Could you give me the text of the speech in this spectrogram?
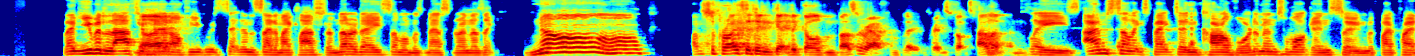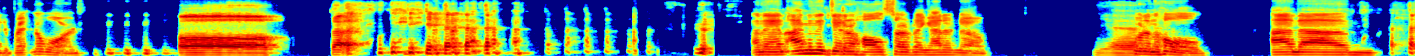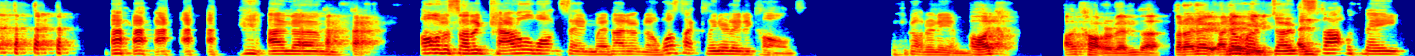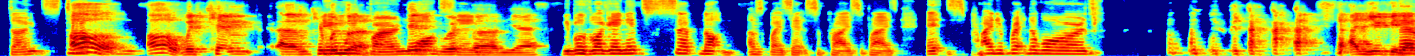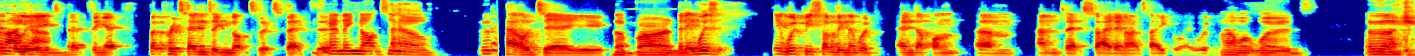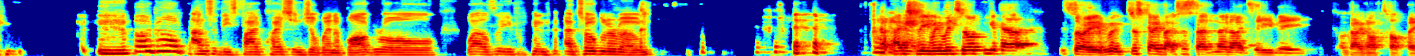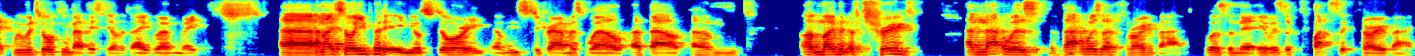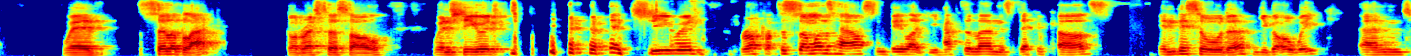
Like you would laugh your No. head off if you were sitting in the side of my classroom. The other day, someone was messing around. I was like, no, I'm surprised they didn't get the golden buzzer out from Britain's Got Talent. And please. I'm still expecting Carol Vorderman to walk in soon with my Pride of Britain award. oh, that. And then I'm in the dinner hall serving, I don't know, yeah. put in the hole. And um and um all of a sudden Carol walks in with I don't know, what's that cleaner lady called? I forgot her name. oh, I, I can't remember, but I know I know no, her, you. don't and- start with me. Don't start. Oh, oh, with Kim, um, Kim, Kim Woodburn. Kim walks in. Woodburn, yeah. They both walk in. It's uh, not. I was about to say it's surprise, surprise. It's Pride of Britain Awards. and you'd be There there fully expecting it, but pretending not to expect it. Pretending not to know How dare you? the burn. But it was, it would be something that would end up on um, Ant Dec's Saturday Night Takeaway, wouldn't it? Oh, it would. And then like, oh god, answer these five questions, you'll win a bog roll. What else you win? A Toblerone. Actually, we were talking about. Sorry, we're just going back to Saturday Night TV. Going off topic, we were talking about this the other day, weren't we? Uh, and I saw you put it in your story on Instagram as well about um, a moment of truth, and that was that was a throwback, wasn't it? It was a classic throwback with Cilla Black, God rest her soul, when she would when she would rock up to someone's house and be like, "You have to learn this deck of cards in this order. You got a week, and,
